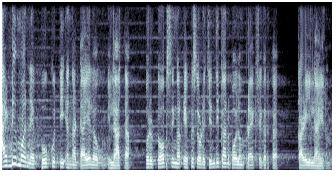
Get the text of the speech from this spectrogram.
അടിമൊന്നെ പൂക്കുറ്റി എന്ന ഡയലോഗും ഇല്ലാത്ത ഒരു ടോപ്പ് സിംഗർ എപ്പിസോഡ് ചിന്തിക്കാൻ പോലും പ്രേക്ഷകർക്ക് കഴിയില്ലായിരുന്നു.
